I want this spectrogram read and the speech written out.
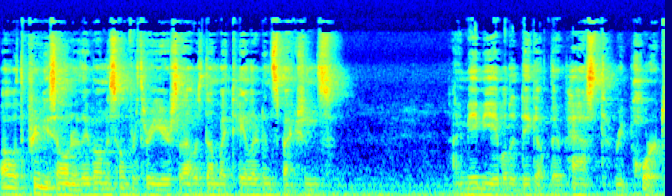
well, with the previous owner. They've owned this home for three years, so that was done by tailored inspections. I may be able to dig up their past report.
